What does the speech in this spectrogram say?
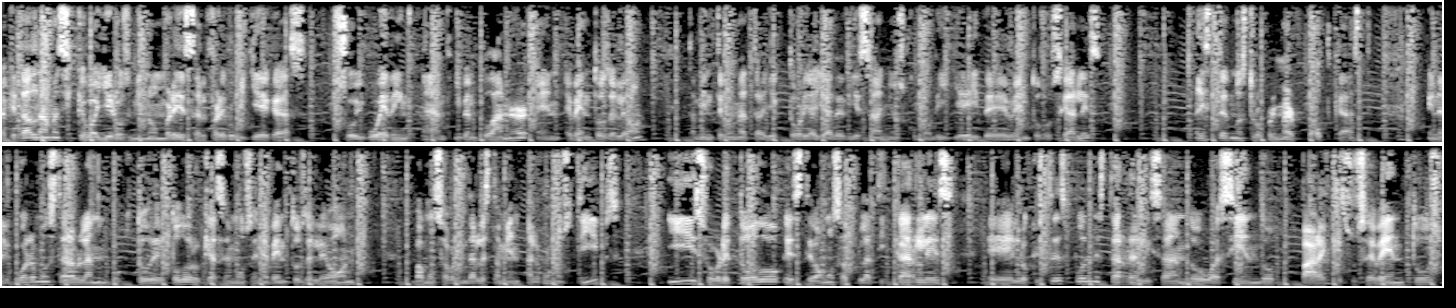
Hola, ¿qué tal damas y caballeros? Mi nombre es Alfredo Villegas, soy Wedding and Event Planner en Eventos de León. También tengo una trayectoria ya de 10 años como DJ de eventos sociales. Este es nuestro primer podcast en el cual vamos a estar hablando un poquito de todo lo que hacemos en Eventos de León. Vamos a brindarles también algunos tips y sobre todo este vamos a platicarles eh, lo que ustedes pueden estar realizando o haciendo para que sus eventos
